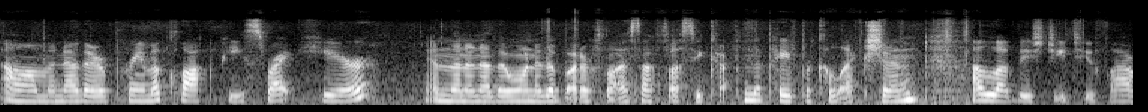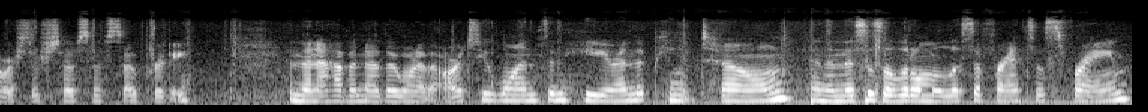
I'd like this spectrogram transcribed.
um, another Prima clock piece right here and then another one of the butterflies I fussy cut from the paper collection. I love these G2 flowers. They're so, so, so pretty. And then I have another one of the R2 ones in here in the pink tone. And then this is a little Melissa Frances frame.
